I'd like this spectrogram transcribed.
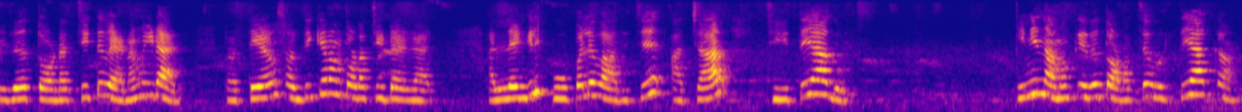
ഇത് തുടച്ചിട്ട് വേണം ഇടാൻ. പ്രത്യേകം ശ്രദ്ധിക്കണം തുടച്ചിട്ട് ഇടാൻ. അല്ലെങ്കിൽ പൂപ്പൽ ബാധിച്ച് അച്ചാർ ചീത്തയാകും. ഇനി നമുക്കിത് തുടച്ച് വൃത്തിയാക്കാം.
